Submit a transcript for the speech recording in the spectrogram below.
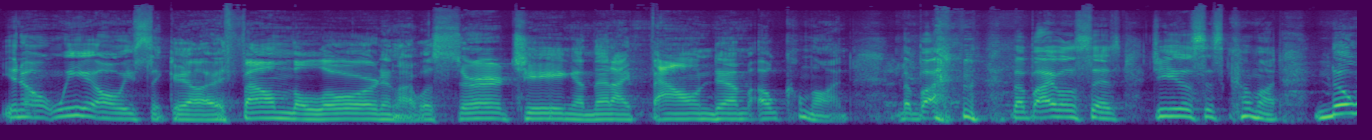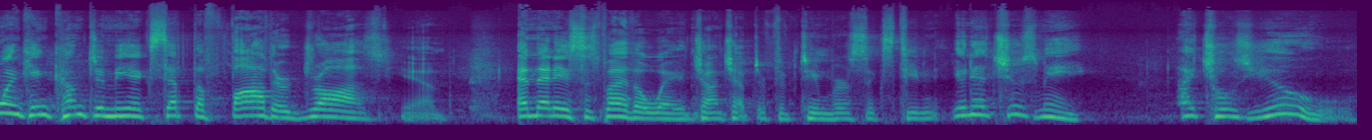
You know, we always think, I found the Lord and I was searching and then I found him. Oh, come on. The, Bible, the Bible says, Jesus says, come on. No one can come to me except the Father draws him. And then he says, by the way, John chapter 15, verse 16, you didn't choose me, I chose you.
